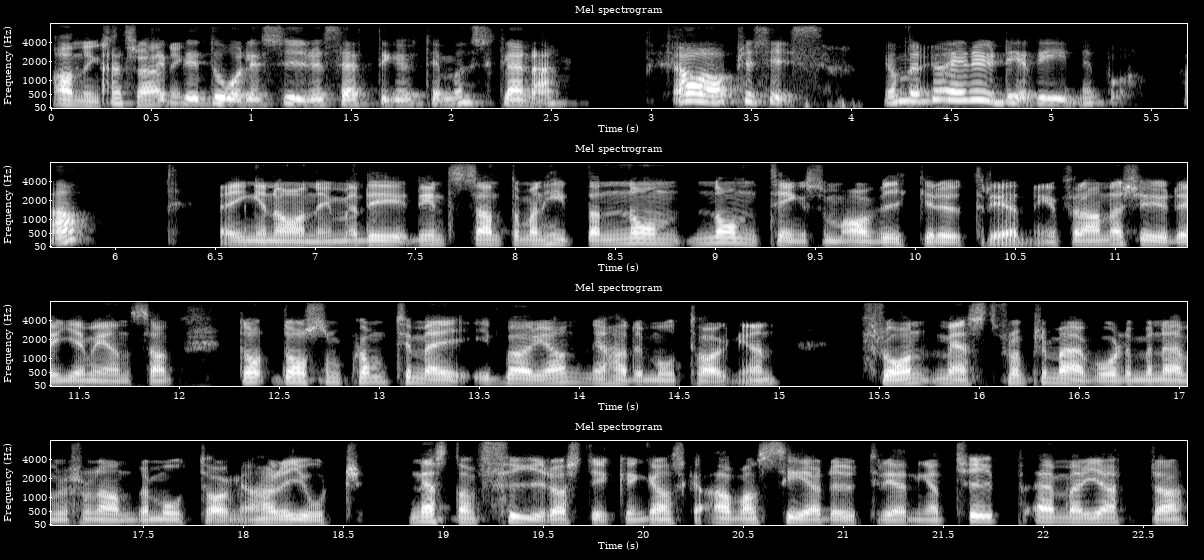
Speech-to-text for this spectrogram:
Andningsträning? Att det blir dålig syresättning ute i musklerna. Ja, precis. Ja, men då är det ju det vi är inne på. Ja. Jag har ingen aning, men det är, det är intressant om man hittar någon, någonting som avviker utredningen, för annars är ju det gemensamt. De, de, som kom till mig i början när jag hade mottagningen, från, mest från primärvården men även från andra mottagningar, hade gjort nästan fyra stycken ganska avancerade utredningar, typ MR-hjärta,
